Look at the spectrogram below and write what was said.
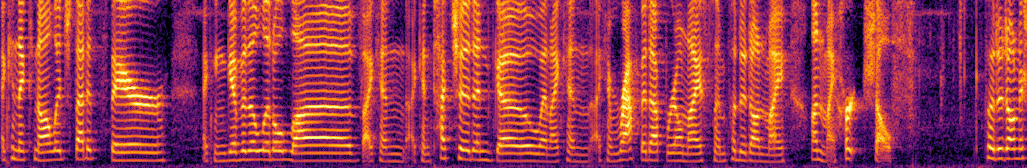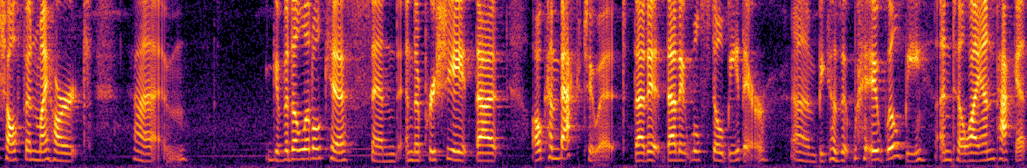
I can acknowledge that it's there, I can give it a little love. I can I can touch it and go and I can I can wrap it up real nice and put it on my on my heart shelf. Put it on a shelf in my heart. Um, give it a little kiss and and appreciate that I'll come back to it. That it that it will still be there. Um, because it it will be until I unpack it.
